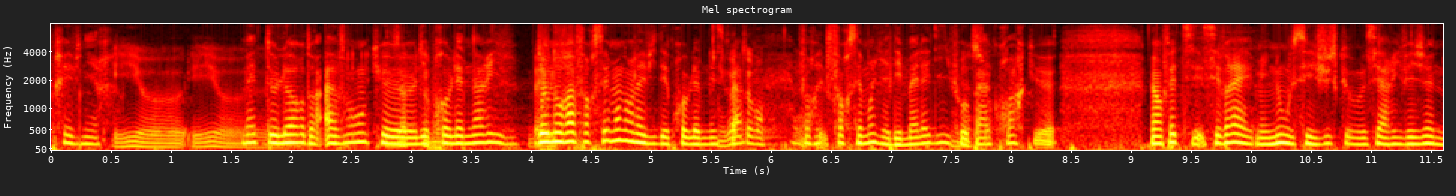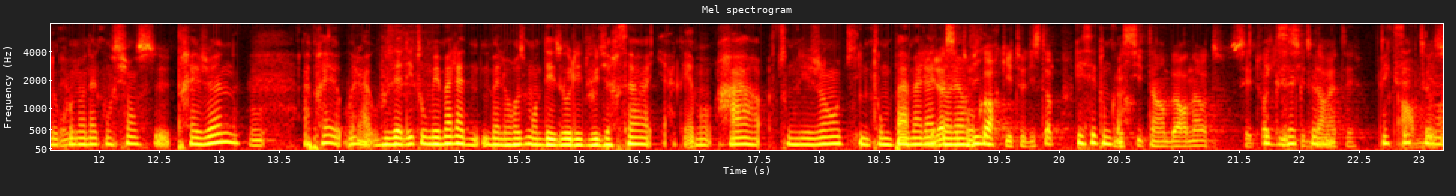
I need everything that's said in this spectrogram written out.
Prévenir. et, euh, et euh, Mettre de l'ordre avant que exactement. les problèmes n'arrivent. Ben Il y en oui. aura forcément dans la vie des problèmes, n'est-ce pas? Exactement. For- Forcément, il y a des maladies. Il faut Bien pas sûr. croire que. Mais en fait, c'est c'est vrai. Mais nous, c'est juste que c'est arrivé jeune, donc on oui. en a conscience euh, très jeune. Mm. Après, voilà, vous allez tomber malade. Malheureusement, désolé de vous dire ça. Il y a quand même rares sont les gens qui ne tombent pas malades là, dans c'est leur ton vie. corps qui te dit stop. Et c'est ton Mais corps. si tu as un burn-out, c'est toi qui décides Exactement. d'arrêter. Alors, Exactement.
